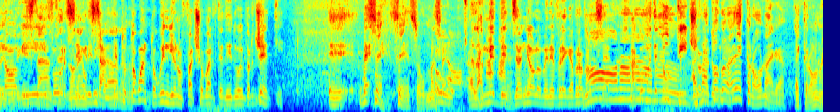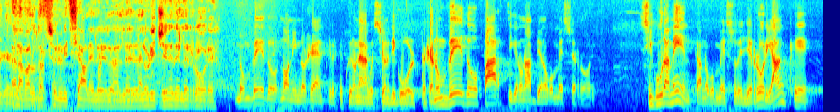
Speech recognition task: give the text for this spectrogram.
rinnovi Cristante, forse Cristante e tutto quanto quindi io non faccio parte dei tuoi progetti eh, beh, sì, sì, insomma, sì. Oh, a me De Zagnolo me ne frega proprio no, no, ma come di tutti i giocatori è cronaca è cronaca è la valutazione iniziale l'origine dell'errore non vedo, non innocenti perché qui non è una questione di colpe, cioè non vedo parti che non abbiano commesso errori. Sicuramente hanno commesso degli errori anche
